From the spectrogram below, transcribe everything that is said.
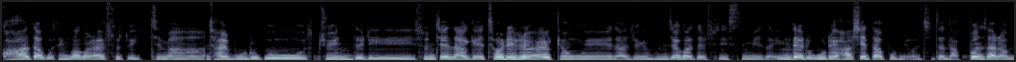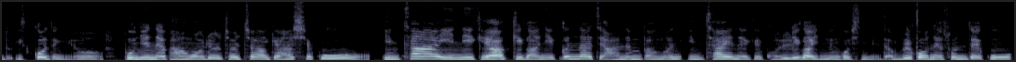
과하다고 생각을 할 수도 있지만 잘 모르고 주인들이 순진하게 처리를 할 경우에 나중에 문제가 될 수 있습니다. 임대를 오래 하시다 보면 진짜 나쁜 사람도 있거든요. 본인의 방어를 철저하게 하시고 임차인이 계약 기간이 끝나지 않은 방은 임차인에게 권리가 있는 것입니다. 물건에 손대고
